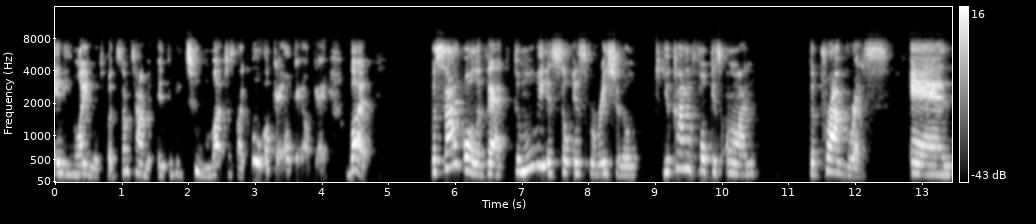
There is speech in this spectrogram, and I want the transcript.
any language, but sometimes it, it can be too much. It's like, oh, okay, okay, okay. But beside all of that, the movie is so inspirational. You kind of focus on the progress and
